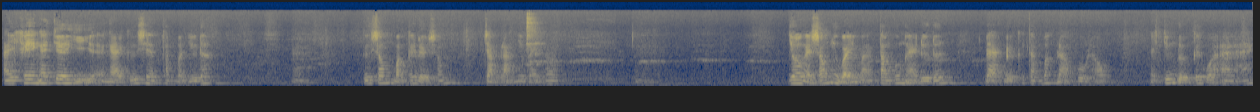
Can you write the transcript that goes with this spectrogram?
ai khen ai chê gì ngài cứ xem tâm mình như đó à, cứ sống bằng cái đời sống trầm lặng như vậy thôi à, Do Ngài sống như vậy mà tâm của Ngài đưa đến đạt được cái tâm bất đạo vô lậu. Ngài chứng được cái quả A-la-hán.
